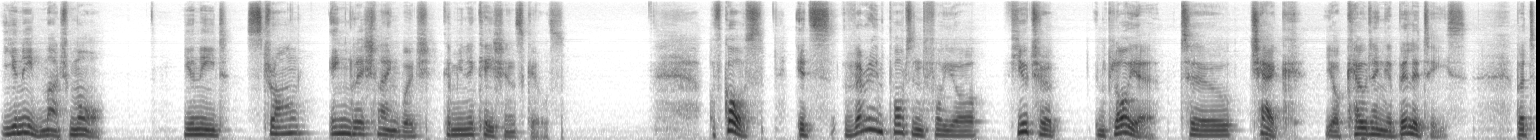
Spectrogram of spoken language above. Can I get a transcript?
You need much more. You need strong English language communication skills. Of course, it's very important for your future employer to check your coding abilities, but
